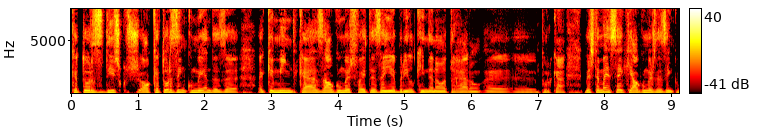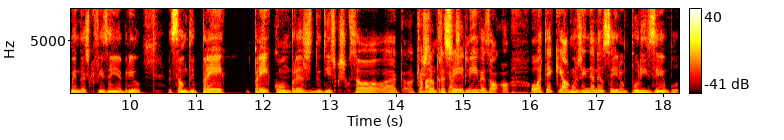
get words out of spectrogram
14 discos ou 14 encomendas a, a caminho de casa, algumas feitas em abril que ainda não aterraram eh, por cá. Mas também sei que algumas das encomendas que fiz em abril são de pré pré-compras de discos que só ah, acabaram de ficar sair. disponíveis ou, ou, ou até que alguns ainda não saíram. Por exemplo,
